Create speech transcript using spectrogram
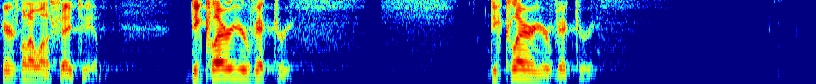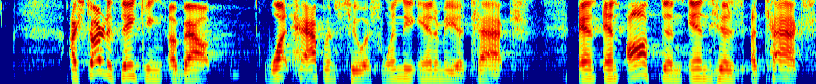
Here's what I want to say to you Declare your victory. Declare your victory. I started thinking about what happens to us when the enemy attacks. And, and often in his attacks,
